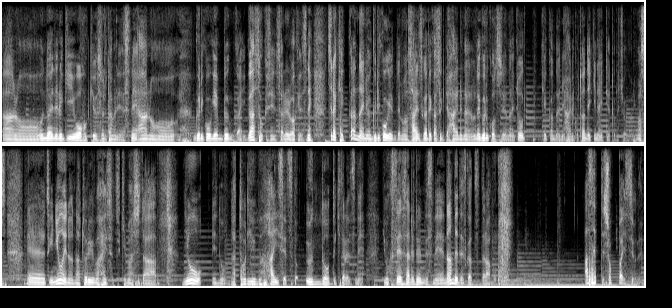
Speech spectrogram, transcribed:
あの、運動エネルギーを補給するためにですね、あの、グリコーゲン分解が促進されるわけですね。ちな血管内にはグリコーゲンっていうのはサイズがでかすぎて入れないので、グルコースじゃないと血管内に入ることはできないっていう特徴があります。えー、次、尿へのナトリウム排泄来ました。尿へのナトリウム排泄と運動ってきたらですね、抑制されるんですね。なんでですかって言ったら、汗ってしょっぱいですよね。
